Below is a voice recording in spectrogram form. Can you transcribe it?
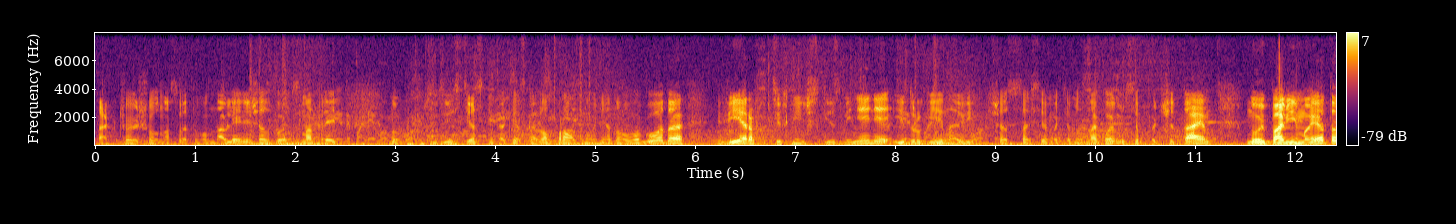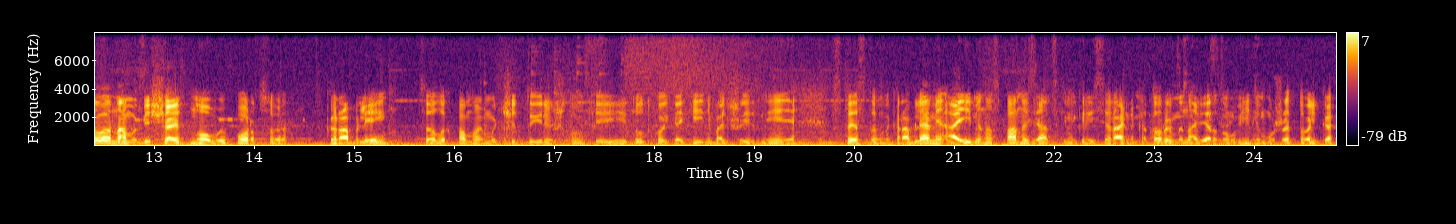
Так, что еще у нас в этом обновлении сейчас будем смотреть? Ну, естественно, как я сказал, празднование Нового года, верх, технические изменения и другие новинки. Сейчас со всем этим ознакомимся, почитаем. Ну и помимо этого нам обещают новую порцию кораблей, целых, по-моему, 4 штуки. И тут кое-какие небольшие изменения с тестовыми кораблями, а именно с паназиатскими крейсерами, которые мы, наверное, увидим уже только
